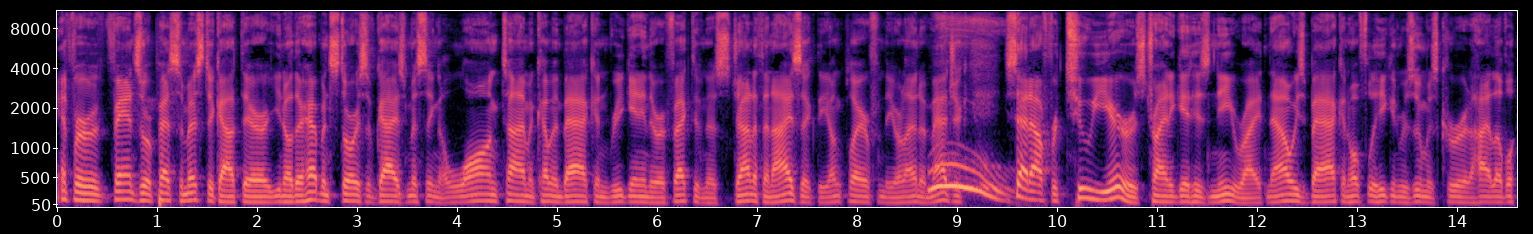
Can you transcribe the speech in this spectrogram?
And for fans who are pessimistic out there, you know, there have been stories of guys missing a long time and coming back and regaining their effectiveness. Jonathan Isaac, the young player from the Orlando Magic, he sat out for two years trying to get his knee right. Now he's back, and hopefully he can resume his career at a high level.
